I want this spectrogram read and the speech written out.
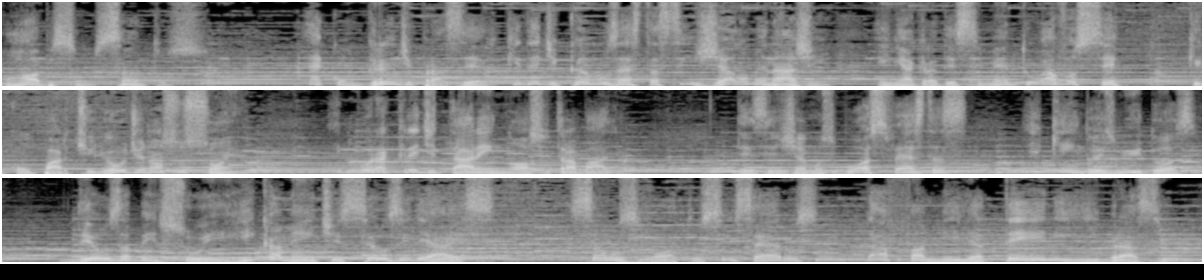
Robson Santos. É com grande prazer que dedicamos esta singela homenagem em agradecimento a você que compartilhou de nosso sonho e por acreditar em nosso trabalho. Desejamos boas festas e que em 2012 Deus abençoe ricamente seus ideais. São os votos sinceros da família TNI Brasil.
